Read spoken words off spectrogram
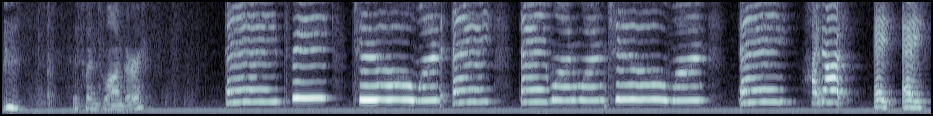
this one's longer. A, three, two, one, A, A, one, one, two, one, A, high dot, A, A.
